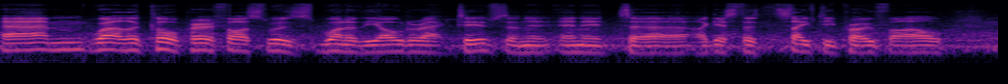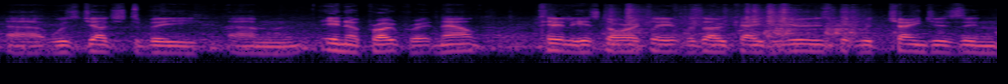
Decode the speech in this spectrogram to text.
Um, well, the chlorpyrifos was one of the older actives, and it, and it uh, I guess the safety profile uh, was judged to be um, inappropriate. Now, clearly, historically, it was okay to use, but with changes in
